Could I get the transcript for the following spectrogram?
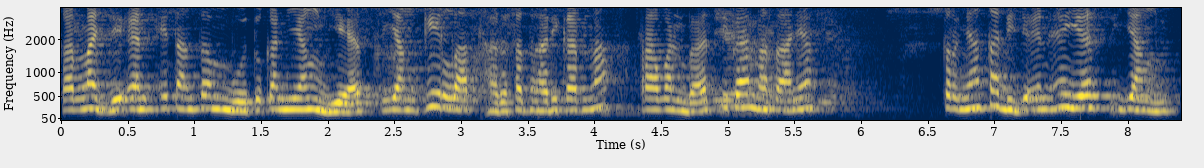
karena JNE tante membutuhkan yang yes yang kilat. Harus satu hari karena rawan basi kan masalahnya. Ternyata di JNE yes yang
